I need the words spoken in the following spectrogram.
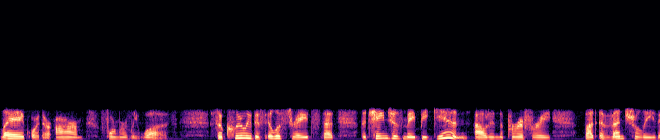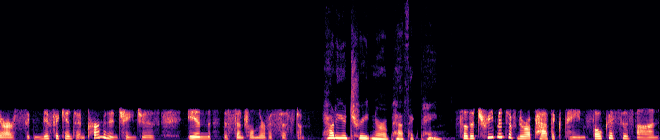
leg or their arm formerly was. So clearly, this illustrates that the changes may begin out in the periphery, but eventually there are significant and permanent changes in the central nervous system. How do you treat neuropathic pain? So, the treatment of neuropathic pain focuses on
